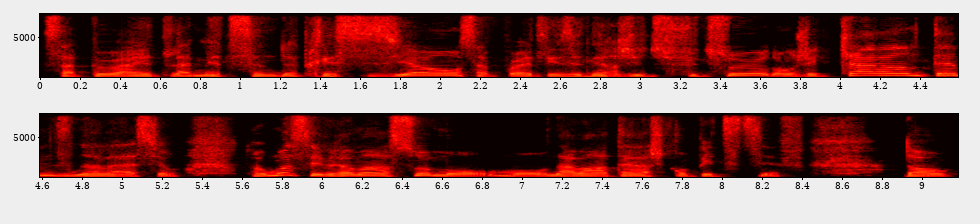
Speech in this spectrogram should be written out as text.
ça peut être la médecine de précision, ça peut être les énergies du futur. Donc, j'ai 40 thèmes d'innovation. Donc, moi, c'est vraiment ça mon, mon avantage compétitif. Donc,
